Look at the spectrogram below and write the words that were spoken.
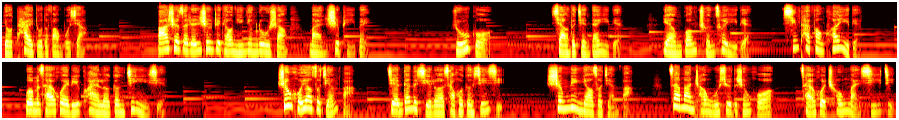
有太多的放不下。跋涉在人生这条泥泞路上，满是疲惫。如果想的简单一点。眼光纯粹一点，心态放宽一点，我们才会离快乐更近一些。生活要做减法，简单的喜乐才会更欣喜；生命要做减法，再漫长无序的生活才会充满希冀。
